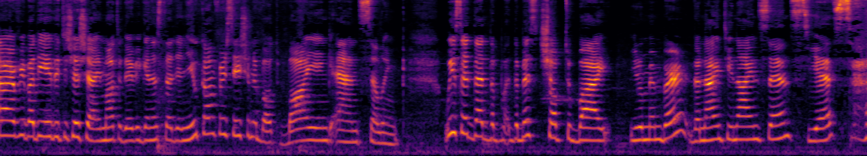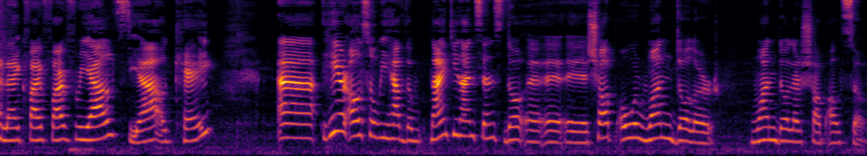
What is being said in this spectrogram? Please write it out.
Hello everybody, this is Shaima. Today we're gonna study a new conversation about buying and selling. We said that the, the best shop to buy, you remember? The 99 cents, yes, like 5 5 reals, yeah, okay. Uh, here also we have the 99 cents do, uh, uh, uh, shop or one dollar, one dollar shop also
